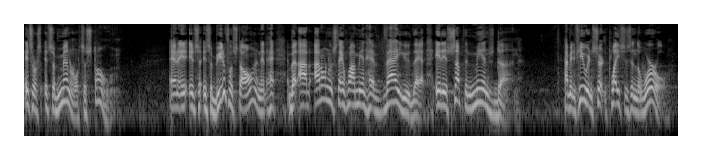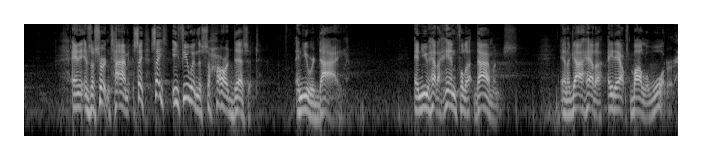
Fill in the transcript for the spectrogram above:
It's a, it's a mineral, it's a stone. And it, it's, it's a beautiful stone, and it ha- but I, I don't understand why men have valued that. It is something men's done. I mean, if you were in certain places in the world, and it was a certain time, say, say if you were in the Sahara Desert and you were dying, and you had a handful of diamonds, and a guy had an eight ounce bottle of water,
